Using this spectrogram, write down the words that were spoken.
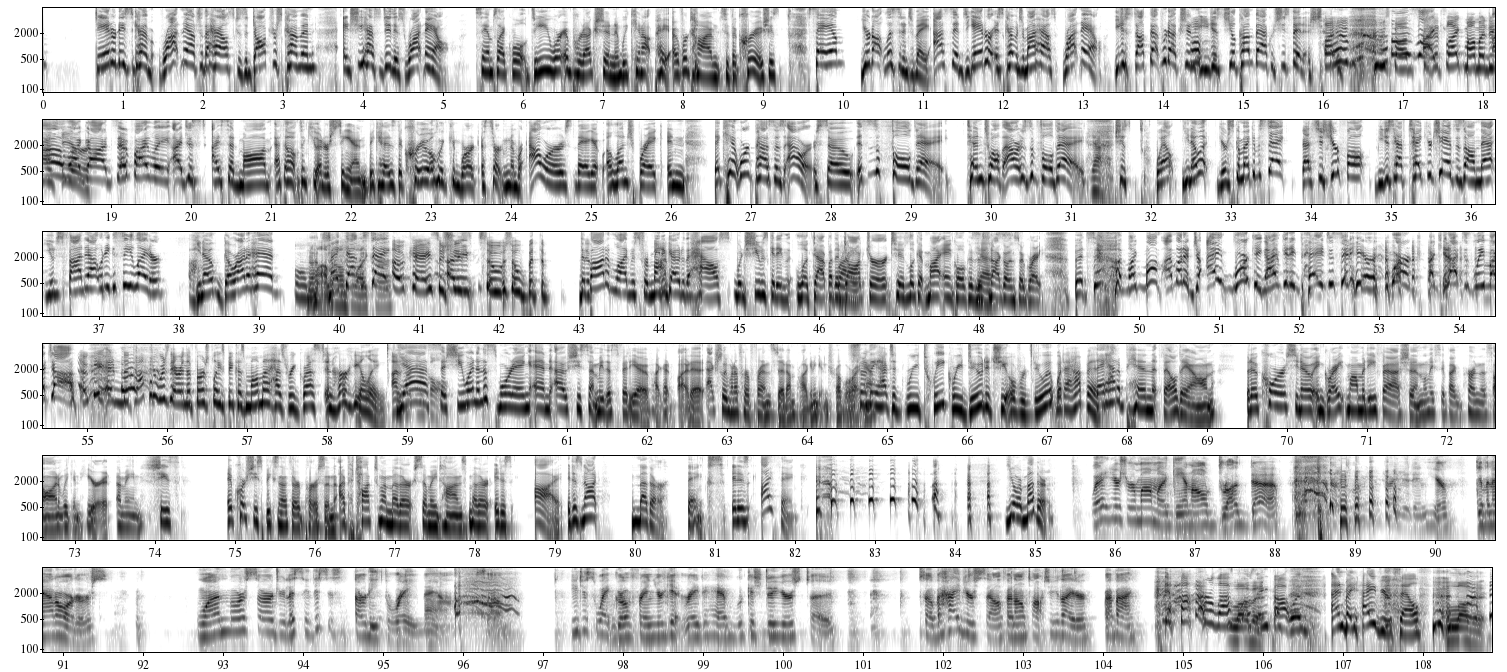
Deandra needs to come right now to the house because the doctor's coming, and she has to do this right now. Sam's like, well, Dee, we're in production and we cannot pay overtime to the crew. She's, Sam, you're not listening to me. I said Deandra is coming to my house right now. You just stop that production and you just she'll come back when she's finished. I have goosebumps. 'cause like, it's like Mama D Oh here. my God. So finally, I just, I said, Mom, I don't think you understand because the crew only can work a certain number of hours. They get a lunch break and they can't work past those hours. So this is a full day. 10, 12 hours is a full day. Yeah. She's, well, you know what? You're just going to make a mistake. That's just your fault. You just have to take your chances on that. You'll just find out when you can see later. You know, go right ahead. Oh, That Make that like mistake. her. Okay, so she's I mean- so so, but the The bottom line was for me to go to the house when she was getting looked at by the Right. doctor to look at my ankle because it's not going so great. But so I'm like, Mom, I'm on a job. I'm working. I'm getting paid to sit here and work. I cannot just leave my job. Okay, and the doctor was there in the first place because Mama has regressed in her healing. On her Yes. So she went in this morning and oh, she sent me this video if I can find it. Actually, one of her friends did. I'm probably gonna get in trouble right so now. they had to retweak, redo. Did she overdo it? What happened? They had a pin that fell down. But of course, you know, in great Mama D fashion, let me see if I can turn this on. We can hear it. I mean, she's, of course, she speaks in the third person. I've talked to my mother so many times. Mother, it is I. It is not mother thanks. It is I think. Your mother. Well, here's your mama again, all drugged up. David in here giving out orders. One more surgery. Let's see, this is 33 now. So you just wait, girlfriend. You're getting ready to have Wickish do yours too. So behave yourself, and I'll talk to you later. Bye bye. her last Love closing it. thought was, "And behave yourself." Love it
